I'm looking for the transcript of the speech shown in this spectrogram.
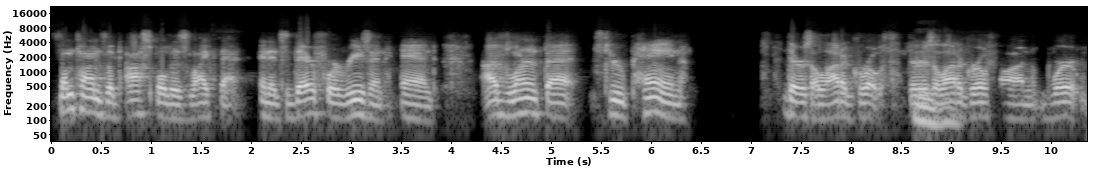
sometimes the gospel is like that, and it's there for a reason. And I've learned that through pain, there's a lot of growth. There's a Mhm. lot of growth on where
